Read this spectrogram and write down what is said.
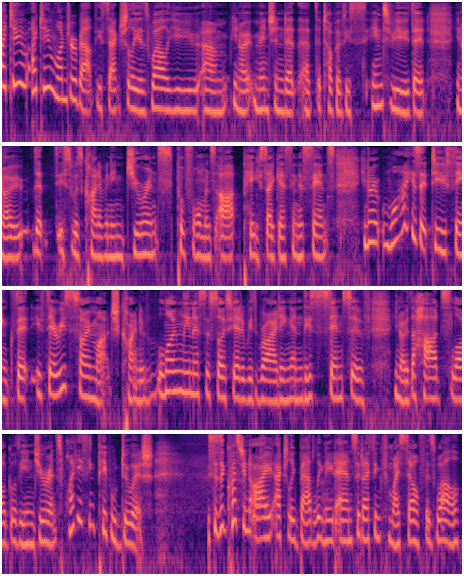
I do. I do wonder about this actually as well. You, um, you know, mentioned at, at the top of this interview that, you know, that this was kind of an endurance performance art piece, I guess, in a sense. You know, why is it? Do you think that if there is so much kind of loneliness associated with writing and this sense of, you know, the hard slog or the endurance, why do you think people do it? This is a question I actually badly need answered. I think for myself as well.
